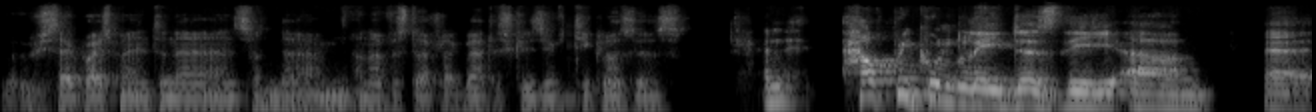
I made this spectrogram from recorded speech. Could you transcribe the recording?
We say price maintenance and um, and other stuff like that, exclusivity clauses. And how frequently does the um, uh,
